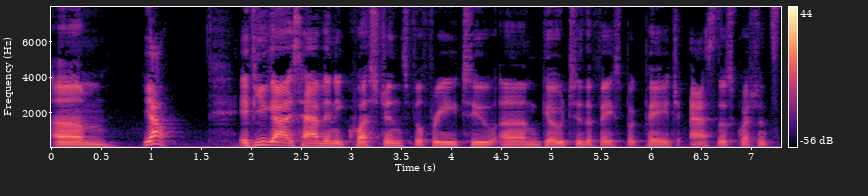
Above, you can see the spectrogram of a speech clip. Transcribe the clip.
um, yeah. If you guys have any questions, feel free to um, go to the Facebook page, ask those questions.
